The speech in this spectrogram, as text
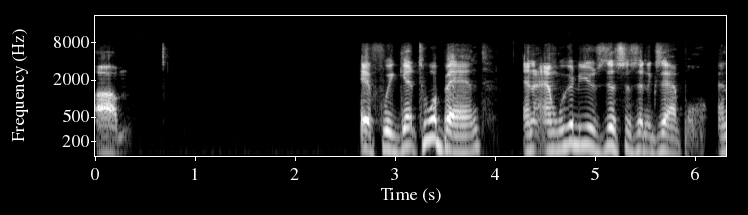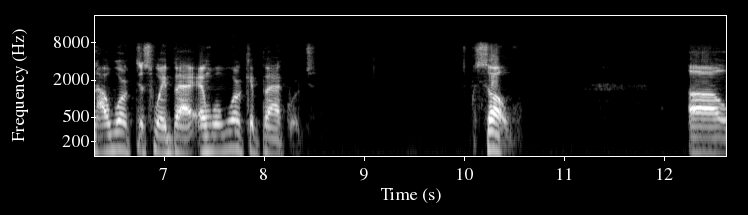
Um, if we get to a band, and, and we're going to use this as an example, and I'll work this way back, and we'll work it backwards. So, uh,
